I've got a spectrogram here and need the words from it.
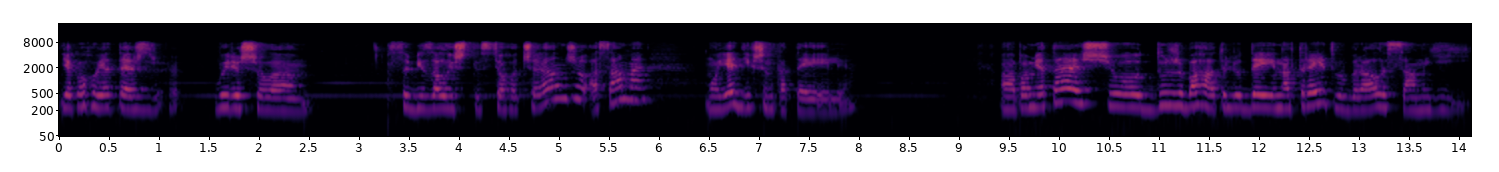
якого я теж вирішила собі залишити з цього челенджу, а саме моя дівчинка Тейлі. А, Пам'ятаю, що дуже багато людей на трейд вибирали саме її.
